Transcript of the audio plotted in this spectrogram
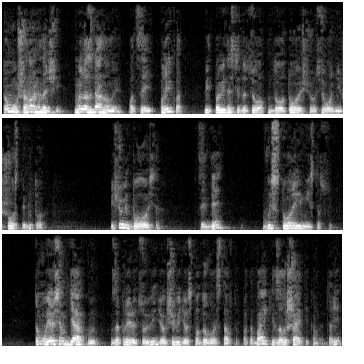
Тому, шановні глядачі, ми розглянули оцей приклад відповідності до, цього, до того, що сьогодні 6 лютого, і що відбулося в цей день в історії міста Сум. Тому я всім дякую за перегляд цього відео. Якщо відео сподобалось, ставте вподобайки, залишайте коментарі,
